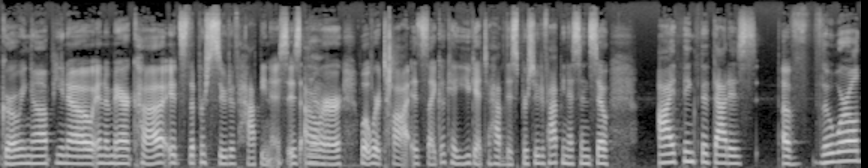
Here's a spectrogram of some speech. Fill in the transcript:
growing up, you know, in America, it's the pursuit of happiness is our what we're taught. It's like, okay, you get to have this pursuit of happiness. And so I think that that is of the world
